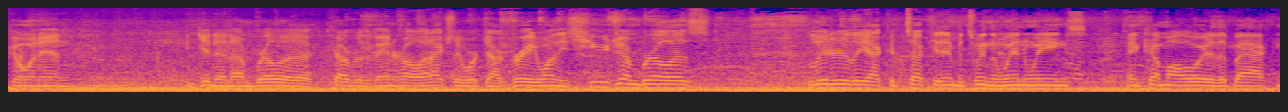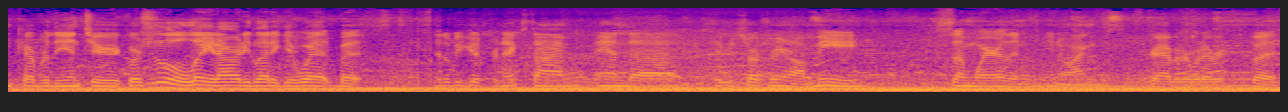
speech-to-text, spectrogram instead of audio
going in and getting an umbrella to cover the Vanderhall. It actually worked out great. One of these huge umbrellas. Literally, I could tuck it in between the wind wings and come all the way to the back and cover the interior. Of course, it's a little late. I already let it get wet, but it'll be good for next time. And uh, if it starts raining on me somewhere, then, you know, I can grab it or whatever. But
